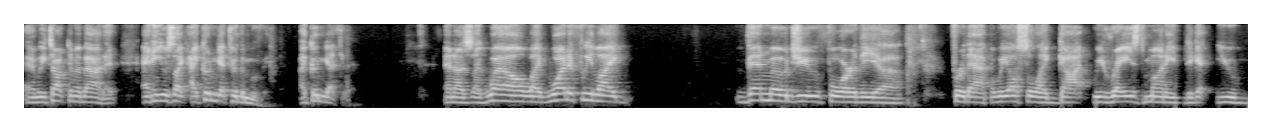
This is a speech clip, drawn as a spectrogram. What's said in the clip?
And we talked to him about it, and he was like, "I couldn't get through the movie. I couldn't get through it." And I was like, "Well, like, what if we like Venmoed you for the uh, for that, but we also like got we raised money to get you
